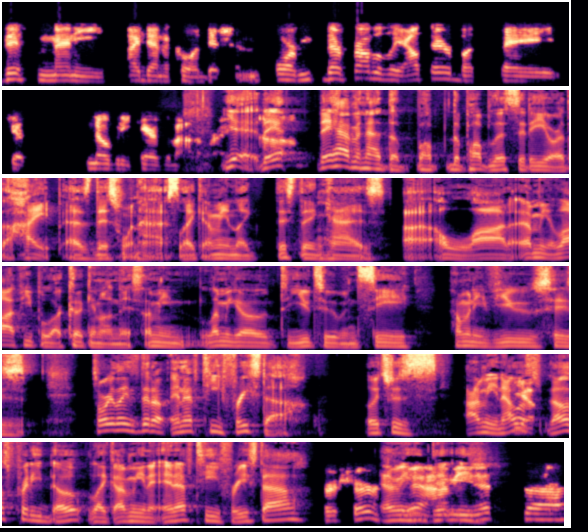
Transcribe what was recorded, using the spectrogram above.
this many identical editions or they're probably out there but they just nobody cares about them. Right? Yeah, they um, they haven't had the the publicity or the hype as this one has. Like, I mean, like this thing has uh, a lot. Of, I mean, a lot of people are cooking on this. I mean, let me go to YouTube and see how many views his Tory Lanez did an NFT freestyle. Which was, I mean, that was yep. that was pretty dope. Like, I mean, an NFT freestyle for sure. I mean, yeah, I mean, it's uh,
